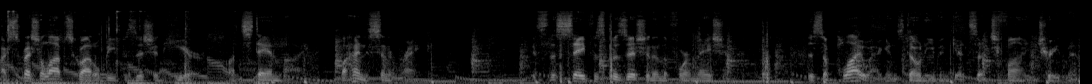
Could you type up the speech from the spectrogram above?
Our special ops squad will be positioned here, on standby, behind the center rank. It's the safest position in the formation. The supply wagons don't even get such fine treatment.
